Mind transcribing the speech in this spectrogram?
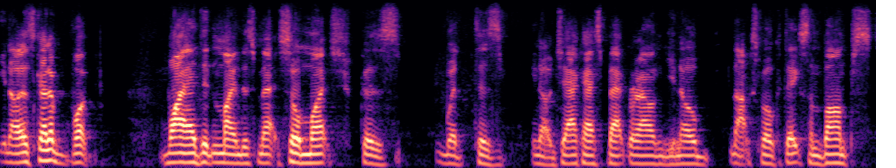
you know, it's kind of what why I didn't mind this match so much because with his you know jackass background, you know, Knoxville could take some bumps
